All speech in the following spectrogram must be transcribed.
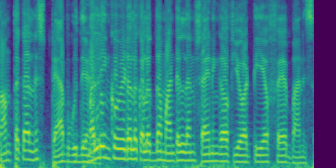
సంతకాలని స్టాంప్ గుద్దే మళ్ళీ ఇంకో వీడియోలో కలుద్దాం. Until then signing off your TFA బానిస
